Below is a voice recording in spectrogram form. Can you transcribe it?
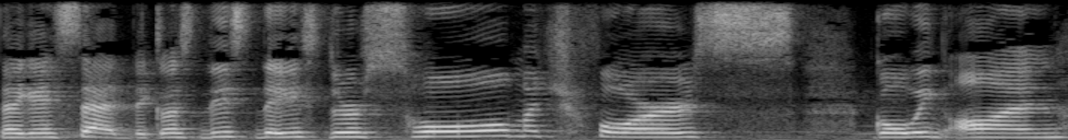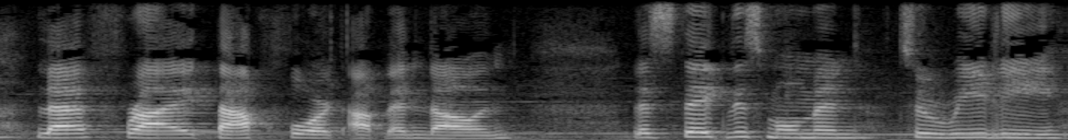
like i said because these days there's so much force going on left right back forth up and down let's take this moment to really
